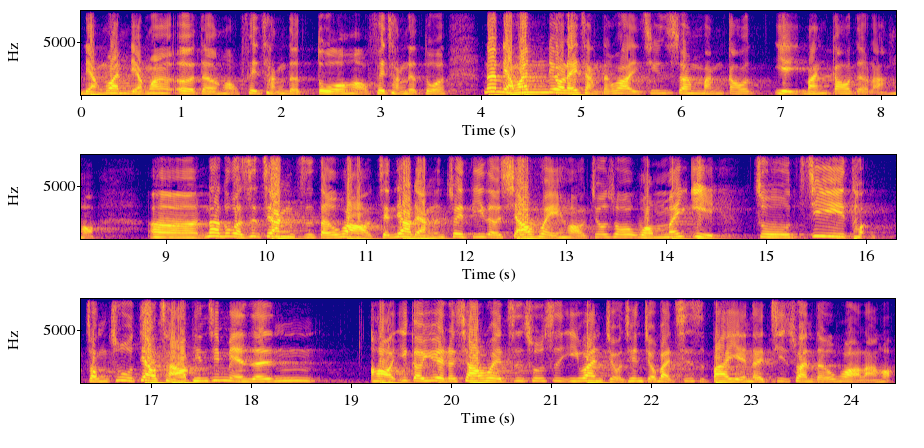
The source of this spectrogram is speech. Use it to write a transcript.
两万、两万二的哈，非常的多哈，非常的多。那两万六来讲的话，已经算蛮高，也蛮高的了哈。呃，那如果是这样子的话，减掉两人最低的消费哈，就是说我们以主计统总处调查平均每人。哦，一个月的消费支出是一万九千九百七十八元来计算的话了哈，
